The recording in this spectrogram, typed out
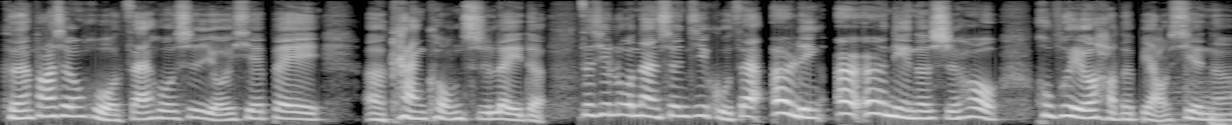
可能发生火灾，或是有一些被呃看空之类的。这些落难生技股在二零二二年的时候，会不会有好的表现呢？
